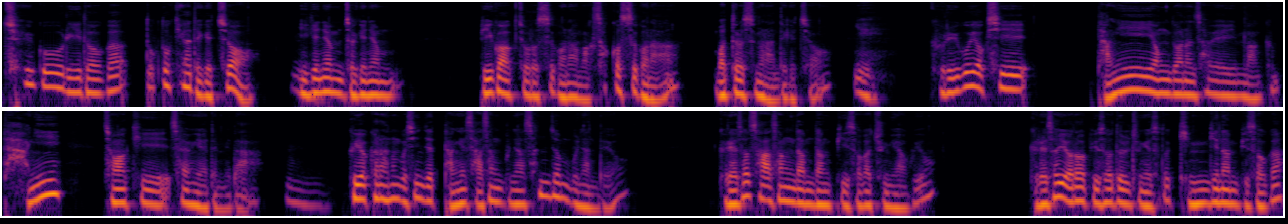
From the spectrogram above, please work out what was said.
최고 리더가 똑똑해야 되겠죠. 이 음. 개념 저 개념 비과학적으로 쓰거나 막 섞어 쓰거나 멋대로 쓰면 안 되겠죠. 예. 그리고 역시 당이 영도하는 사회인 만큼 당이 정확히 사용해야 됩니다. 음. 그 역할을 하는 것이 이제 당의 사상 분야, 선전 분야인데요. 그래서 사상 담당 비서가 중요하고요. 그래서 여러 비서들 중에서도 김기남 비서가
